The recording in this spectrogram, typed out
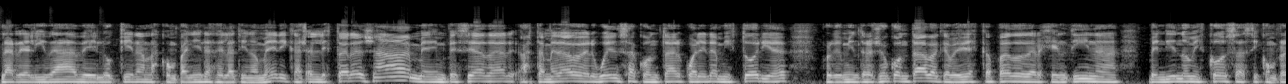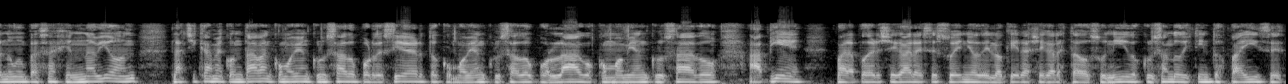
la realidad de lo que eran las compañeras de Latinoamérica. Al estar allá me empecé a dar, hasta me daba vergüenza contar cuál era mi historia, porque mientras yo contaba que me había escapado de Argentina vendiendo mis cosas y comprándome un pasaje en un avión, las chicas me contaban cómo habían cruzado por desiertos, cómo habían cruzado por lagos, cómo habían cruzado a pie para poder llegar a ese sueño de lo que era llegar a Estados Unidos, cruzando distintos países.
